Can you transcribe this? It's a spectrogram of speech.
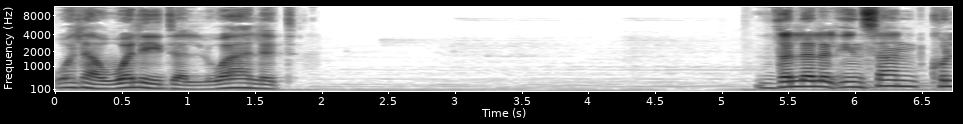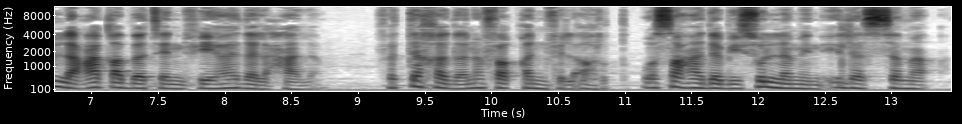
ولا ولد الوالد. ذلل الإنسان كل عقبة في هذا العالم فاتخذ نفقا في الأرض وصعد بسلم إلى السماء.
